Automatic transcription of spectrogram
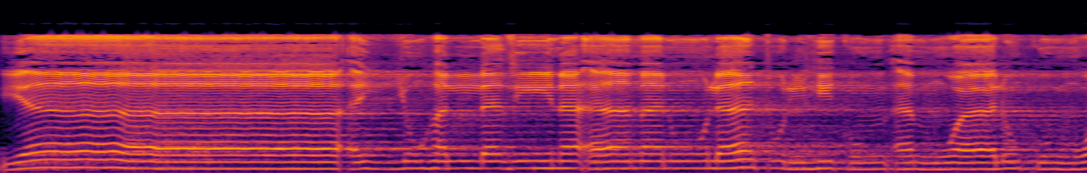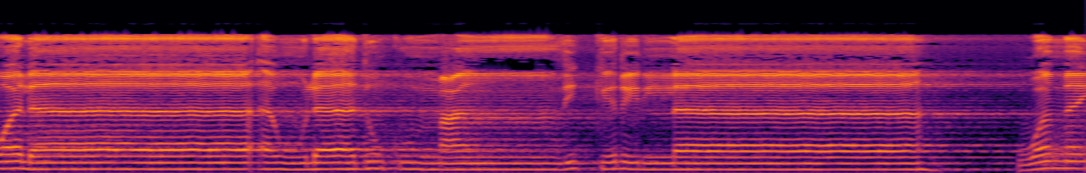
يَا أَيُّهَا الَّذِينَ آمَنُوا لَا تُلْهِكُمْ أَمْوَالُكُمْ وَلَا أَوْلَادُكُمْ عَن ذِكْرِ اللَّهِ وَمَن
